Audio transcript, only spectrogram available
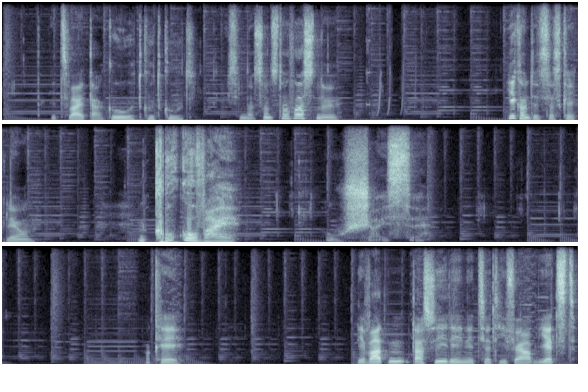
Da geht's weiter. Gut, gut, gut. Ist denn da sonst noch was? Nö. Hier kommt jetzt das Kekleon. Ein Kokowai. Oh, scheiße. Okay. Wir warten, dass wir die Initiative haben. Jetzt.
